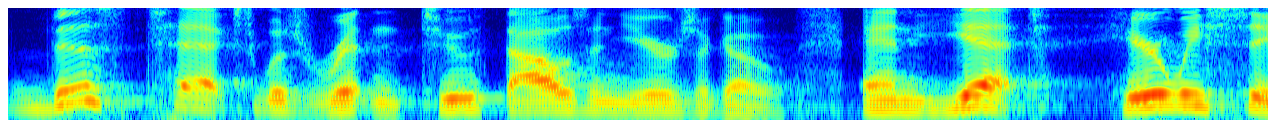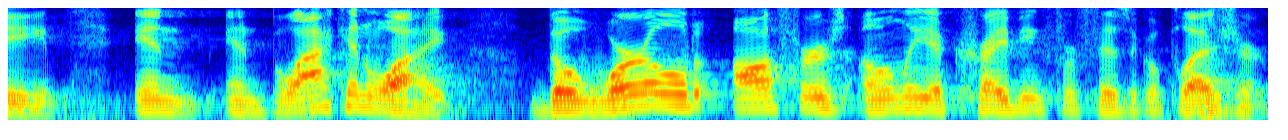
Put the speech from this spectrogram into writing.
This text was written 2,000 years ago, and yet here we see in, in black and white the world offers only a craving for physical pleasure,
